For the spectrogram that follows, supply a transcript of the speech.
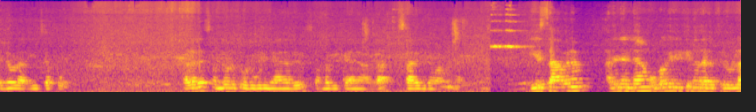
എന്നോട് അറിയിച്ചപ്പോൾ വളരെ സന്തോഷത്തോടുകൂടി ഞാനത് സമ്മതിക്കാനുള്ള സാഹചര്യമാണ് ഈ സ്ഥാപനം അതിനെല്ലാം ഉപകരിക്കുന്ന തരത്തിലുള്ള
